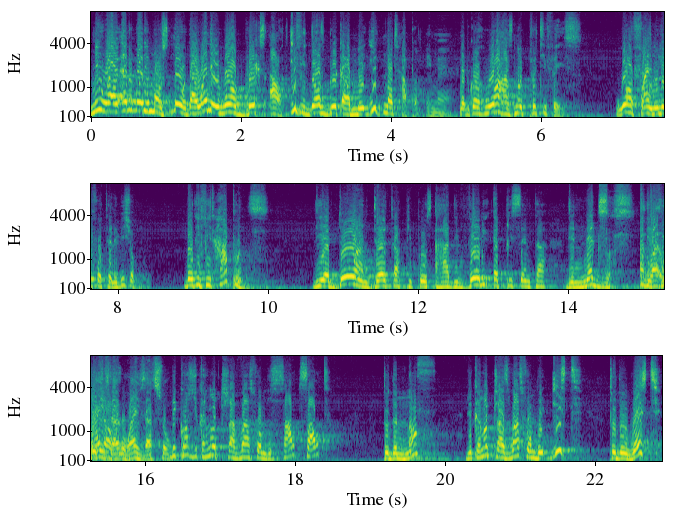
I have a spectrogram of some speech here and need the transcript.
Meanwhile, everybody must know that when a war breaks out, if it does break out, may it not happen. Amen. Because war has no pretty face. War fine only for television. But if it happens, the Edo and Delta peoples are at the very epicenter, the nexus. Why, why, is that, why is that so? Because you cannot traverse from the south south to the north. You cannot traverse from the east to the west.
